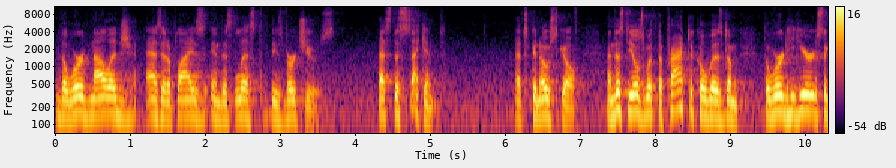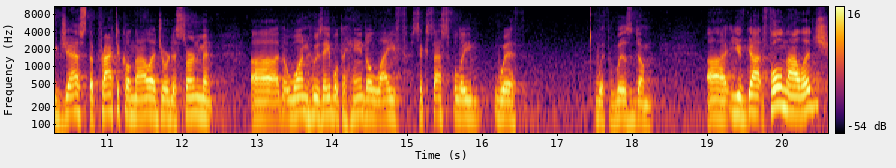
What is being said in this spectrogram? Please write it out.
the word knowledge as it applies in this list, these virtues. That's the second. That's gnosko. And this deals with the practical wisdom. The word here suggests the practical knowledge or discernment, uh, the one who's able to handle life successfully with, with wisdom. Uh, you've got full knowledge,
